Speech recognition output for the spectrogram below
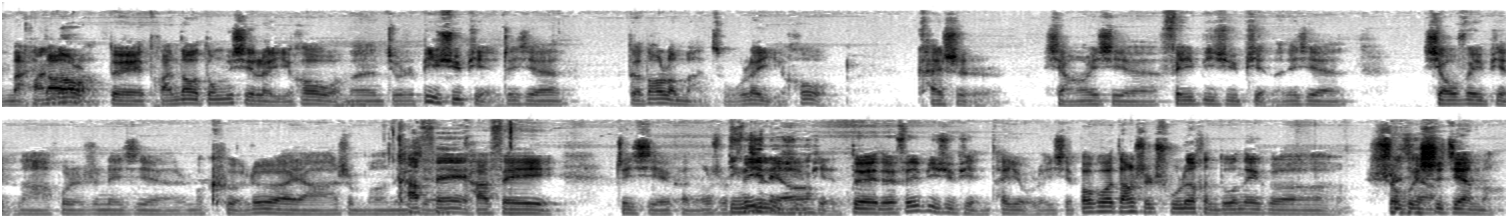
买到了，对，团到东西了以后，我们就是必需品这些得到了满足了以后，开始想要一些非必需品的那些。消费品呐、或者是那些什么可乐呀、什么那些咖啡咖啡这些可能是非必需凌品，对对，非必需品它有了一些，包括当时出了很多那个社会事件嘛，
